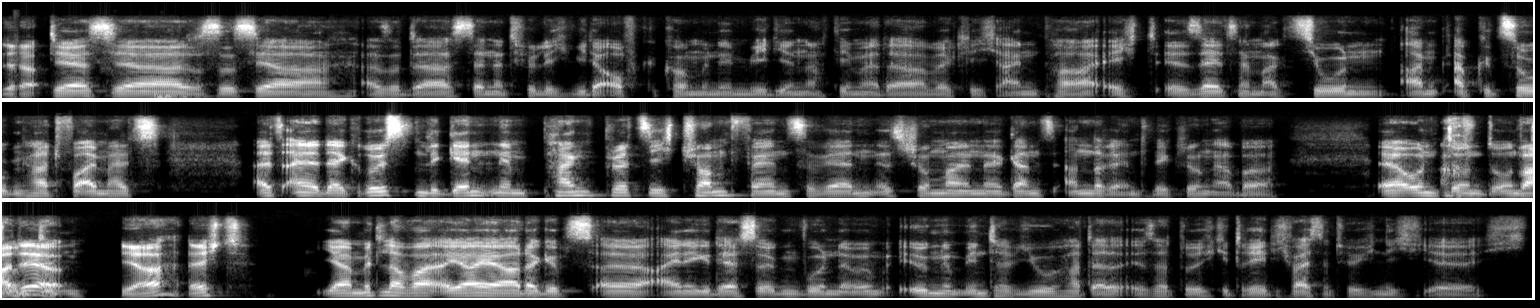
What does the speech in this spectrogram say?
ja. Der ist ja, das ist ja, also da ist er natürlich wieder aufgekommen in den Medien, nachdem er da wirklich ein paar echt äh, seltsame Aktionen abgezogen hat. Vor allem als, als einer der größten Legenden im Punk plötzlich Trump-Fan zu werden, ist schon mal eine ganz andere Entwicklung. Aber äh, und, Ach, und, und, war und, der? ja, echt? Ja, mittlerweile, ja, ja, da gibt es äh, einige, der ist irgendwo in irgendeinem Interview, hat er, ist er durchgedreht. Ich weiß natürlich nicht, äh, ich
